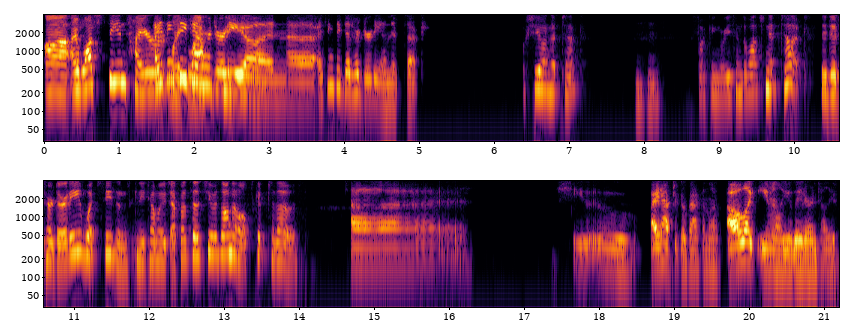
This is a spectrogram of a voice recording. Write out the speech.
Uh, I watched the entire. I think like, they did her dirty on. Uh, I think they did her dirty on Nip Tuck. Was she on Nip Tuck? hmm fucking reason to watch Nip Tuck. They did her dirty. What seasons? Can you tell me which episode she was on? And I'll skip to those. Uh, she. ooh, I'd have to go back and look. I'll like email you later and tell you.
